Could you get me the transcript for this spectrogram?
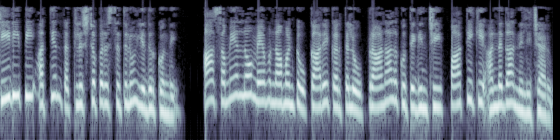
టీడీపీ అత్యంత క్లిష్ట పరిస్థితులు ఎదుర్కొంది. ఆ సమయంలో మేమున్నామంటూ కార్యకర్తలు ప్రాణాలకు తెగించి పార్టీకి అండగా నిలిచారు.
